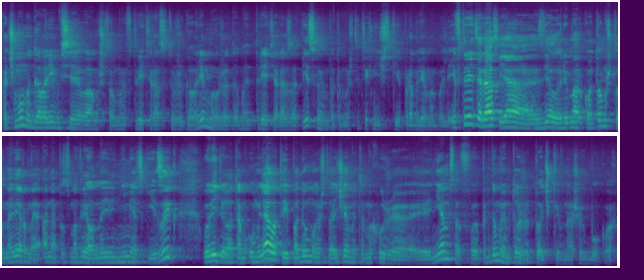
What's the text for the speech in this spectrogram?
почему мы говорим все вам, что мы в третий раз это уже говорим, мы уже мы третий раз записываем, потому что технические проблемы были. И в третий раз я сделаю ремарку о том, что, наверное, она посмотрела на немецкий язык, увидела там умляуты и подумала, что а чем это мы хуже э, немцев, придумаем тоже точки в наших буквах.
